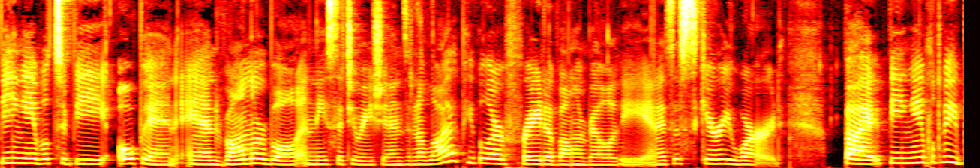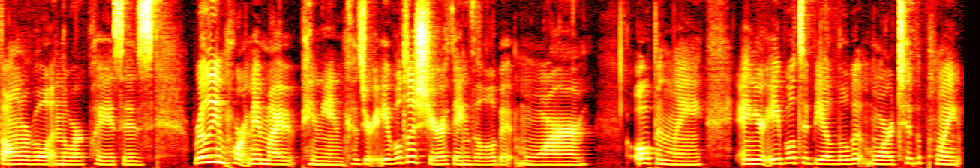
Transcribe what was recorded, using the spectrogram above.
being able to be open and vulnerable in these situations. And a lot of people are afraid of vulnerability, and it's a scary word. But being able to be vulnerable in the workplace is really important, in my opinion, because you're able to share things a little bit more openly and you're able to be a little bit more to the point,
